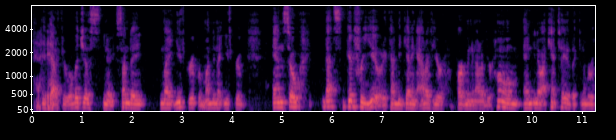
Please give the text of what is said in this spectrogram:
you've yeah. got, if you're religious, you know, Sunday night youth group or Monday night youth group. And so that's good for you to kind of be getting out of your apartment and out of your home. And, you know, I can't tell you the number of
